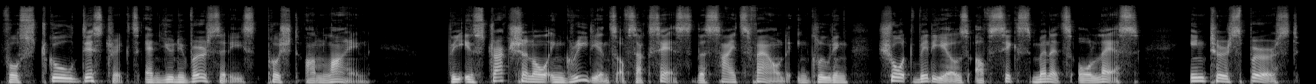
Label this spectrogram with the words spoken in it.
for school districts and universities pushed online. The instructional ingredients of success the sites found, including short videos of six minutes or less, interspersed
